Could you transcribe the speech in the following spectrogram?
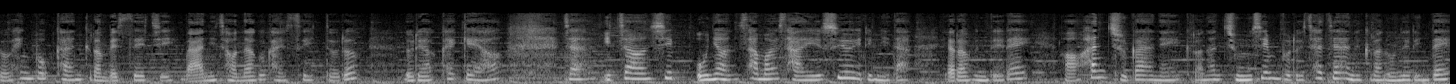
또 행복한 그런 메시지 많이 전하고 갈 수 있도록 노력할게요. 자, 2015년 3월 4일 수요일입니다. 여러분들의 어, 한 주간의 그런 한 중심부를 차지하는 그런 오늘인데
